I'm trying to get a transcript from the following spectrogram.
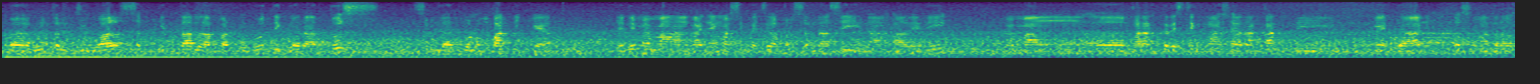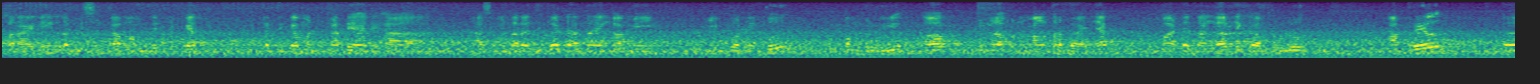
baru terjual sekitar 8.300 94 tiket. Jadi memang angkanya masih kecil presentasi. Nah, hal ini memang e, karakteristik masyarakat di Medan atau Sumatera Utara ini lebih suka membeli tiket ketika mendekati hari H. Nah, sementara juga data yang kami impor itu pembeli e, jumlah penumpang terbanyak pada tanggal 30 April e,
